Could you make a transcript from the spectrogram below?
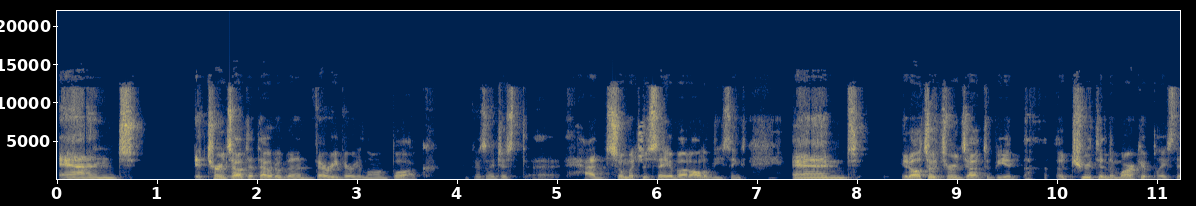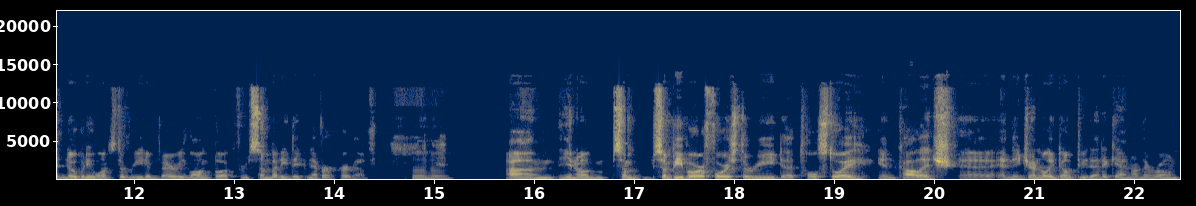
And it turns out that that would have been a very, very long book because I just uh, had so much to say about all of these things. And it also turns out to be a, a, truth in the marketplace that nobody wants to read a very long book from somebody they've never heard of. Mm-hmm. Um, you know, some some people are forced to read uh, Tolstoy in college, uh, and they generally don't do that again on their own.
